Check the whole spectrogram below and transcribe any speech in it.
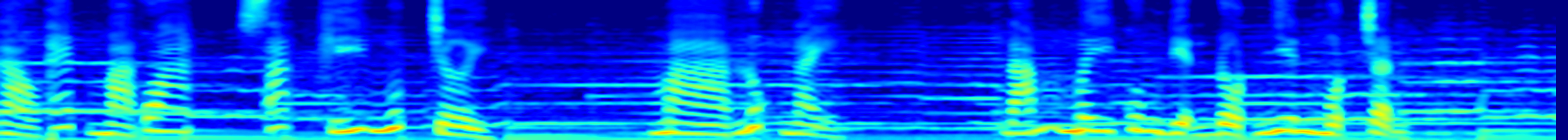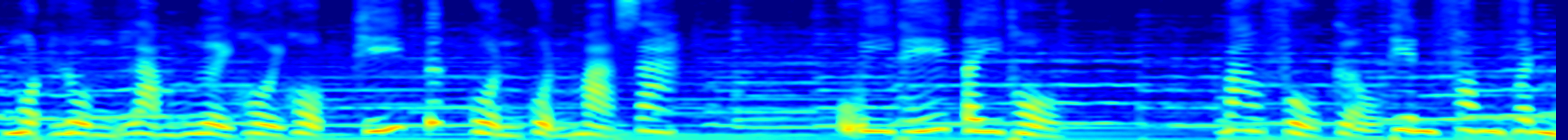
gào thét mà qua. Sát khí ngút trời. Mà lúc này, Đám mây cung điện đột nhiên một trận. Một luồng làm người hồi hộp khí tức cuồn cuộn mà ra. Uy thế Tây Thổ, Bao phủ cửu thiên phong vân.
